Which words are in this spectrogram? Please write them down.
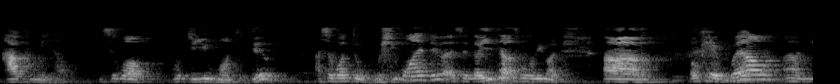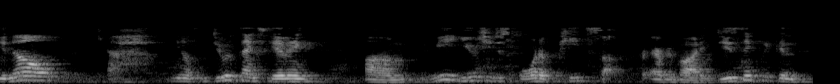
how can we help? He said, well, what do you want to do? I said, what do we want to do? I said, no, you tell us what we want. Um, okay, well, uh, you know, uh, you know, during Thanksgiving um, we usually just order pizza for everybody. Do you think we can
